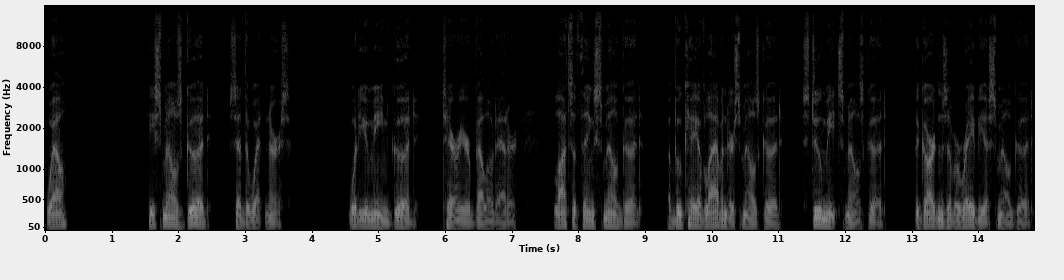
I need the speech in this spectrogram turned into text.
Well? He smells good, said the wet nurse. What do you mean, good? Terrier bellowed at her. Lots of things smell good. A bouquet of lavender smells good. Stew meat smells good. The gardens of Arabia smell good.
